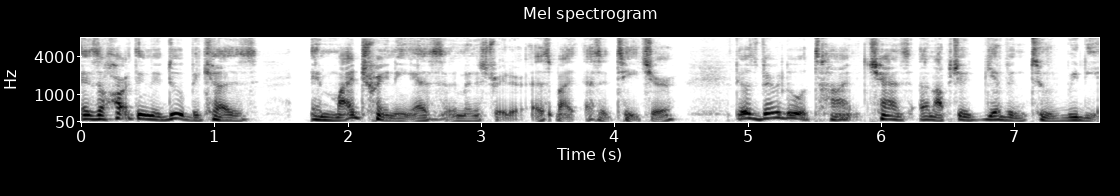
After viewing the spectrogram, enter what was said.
it's a hard thing to do because in my training as an administrator, as my as a teacher, there was very little time, chance, and opportunity given to really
